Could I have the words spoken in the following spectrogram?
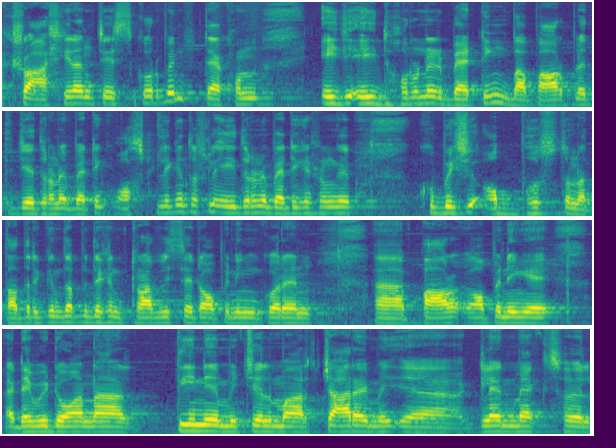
একশো আশি রান চেস করবেন তখন এই যে, এই ধরনের ব্যাটিং বা পাওয়ার প্লেতে যে ধরনের ব্যাটিং অস্ট্রেলিয়া কিন্তু আসলে এই ধরনের ব্যাটিংয়ের সঙ্গে খুব বেশি অভ্যস্ত না। তাদের কিন্তু আপনি দেখেন ট্রাভিস সাইড ওপেনিং করেন পাওয়ার ওপেনিংয়ে ডেভিড ওয়ার্নার তিনে মিচেল মার চারে গ্লেন ম্যাক্সওয়েল।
